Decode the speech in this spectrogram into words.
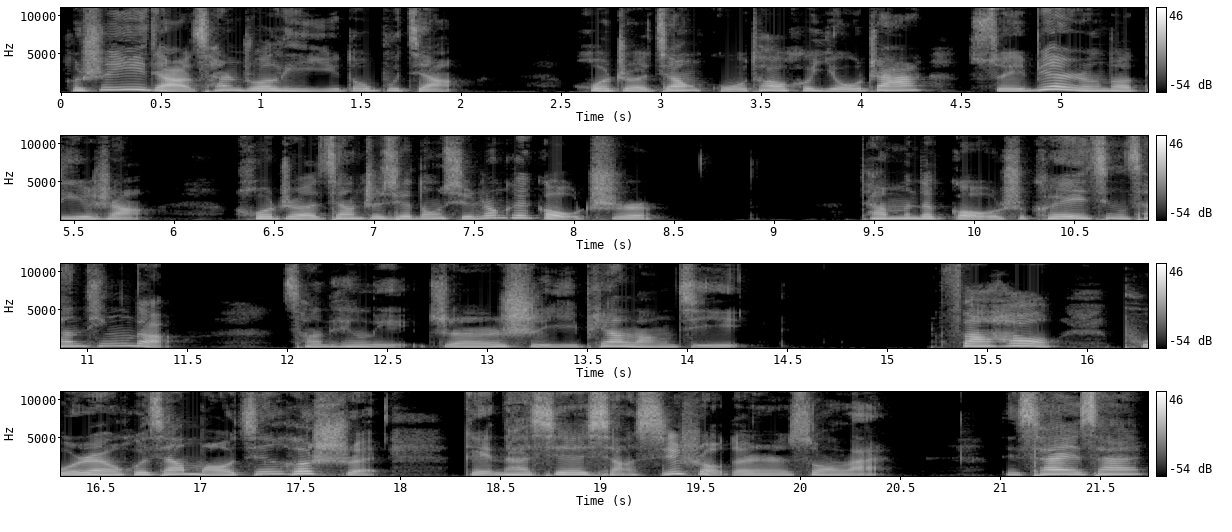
可是一点餐桌礼仪都不讲，或者将骨头和油渣随便扔到地上，或者将这些东西扔给狗吃。他们的狗是可以进餐厅的，餐厅里真是一片狼藉。饭后，仆人会将毛巾和水给那些想洗手的人送来。你猜一猜，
